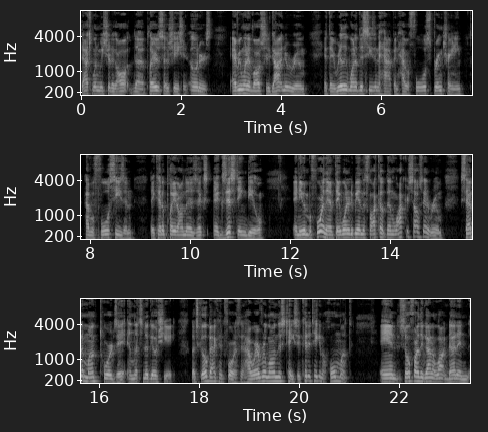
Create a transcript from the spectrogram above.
that's when we should have all the Players Association owners, everyone involved should have gotten a room. If they really wanted this season to happen, have a full spring training, have a full season. They could have played on the existing deal and even before then, if they wanted to be in this lockout, then lock yourselves in a room, set a month towards it, and let's negotiate. Let's go back and forth. However long this takes, it could have taken a whole month. And so far, they've gotten a lot done in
